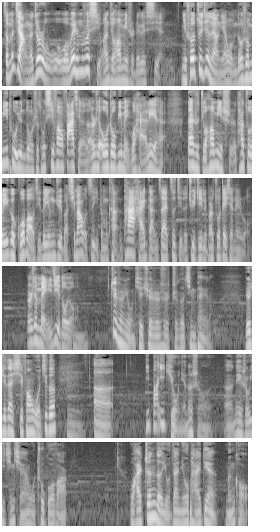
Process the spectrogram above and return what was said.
怎么讲呢？就是我我为什么说喜欢《九号秘史》这个戏？你说最近两年我们都说 Me Too 运动是从西方发起来的，而且欧洲比美国还厉害。但是《九号秘史》它作为一个国宝级的英剧吧，起码我自己这么看，它还敢在自己的剧集里边做这些内容，而且每一季都有。这份勇气确实是值得钦佩的，尤其在西方。我记得，嗯，呃，一八一九年的时候，呃，那个时候疫情前，我出国玩，我还真的有在牛排店门口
